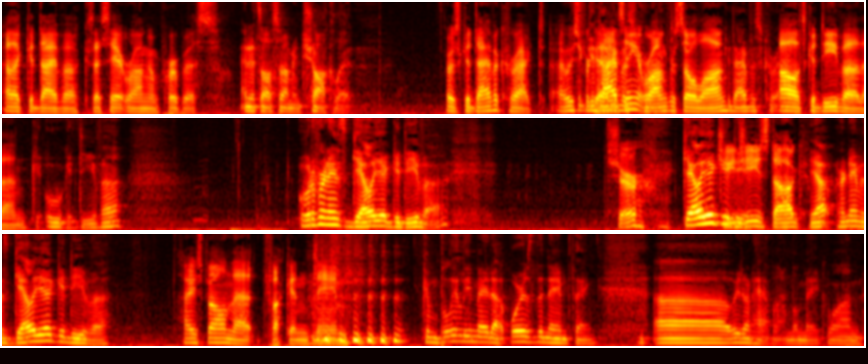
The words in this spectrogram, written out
I like Godiva because I say it wrong on purpose. and it's also, I mean, chocolate. Or is Godiva correct? I always forget. I've been saying it wrong for so long. Godiva's correct. Oh, it's Godiva then. Ooh, Godiva. What if her name's Galia Godiva? Sure. Galia Godiva. GG's dog. Yep, her name is Galia Godiva. How are you spelling that fucking name? Completely made up. Where's the name thing? Uh, we don't have one. I'm gonna make one.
